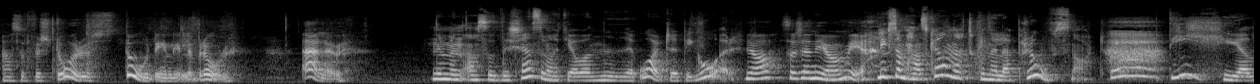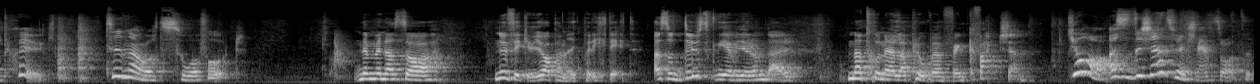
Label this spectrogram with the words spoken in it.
Alltså förstår du hur stor din lillebror är nu? Nej men alltså det känns som att jag var nio år typ igår. Ja, så känner jag med. Liksom han ska ha nationella prov snart. Det är helt sjukt. Tiden har gått så fort. Nej men alltså, nu fick ju jag panik på riktigt. Alltså du skrev ju de där nationella proven för en kvart sedan. Ja, alltså det känns verkligen så typ.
